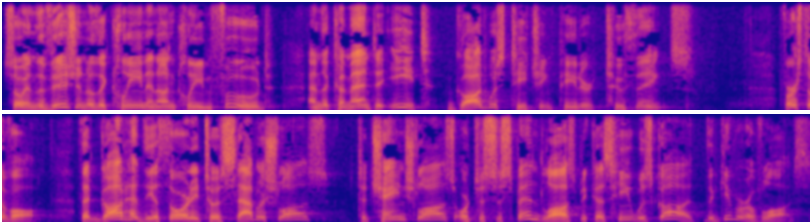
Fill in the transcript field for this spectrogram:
So, in the vision of the clean and unclean food and the command to eat, God was teaching Peter two things. First of all, that God had the authority to establish laws, to change laws, or to suspend laws because He was God, the giver of laws.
